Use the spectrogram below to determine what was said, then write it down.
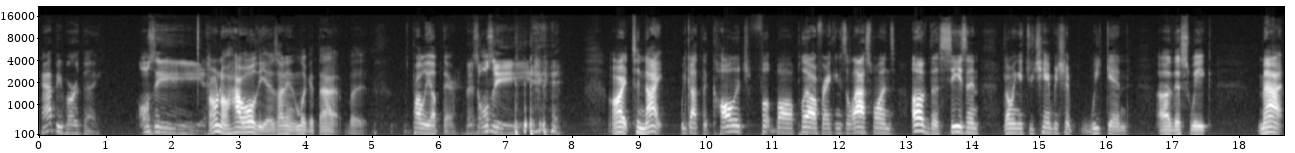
happy birthday, Ozzy. I don't know how old he is. I didn't look at that, but it's probably up there. It's Ozzy. All right, tonight we got the college football playoff rankings, the last ones of the season, going into championship weekend uh, this week. Matt,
